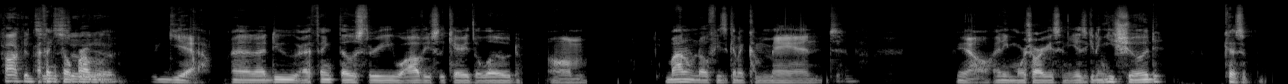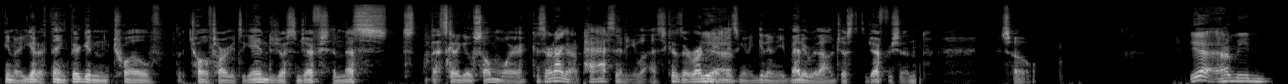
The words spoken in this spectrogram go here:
Hawkins, I think they'll still, probably, yeah. and I do. I think those three will obviously carry the load. Um, but I don't know if he's going to command, you know, any more targets than he is getting. He should, because you know you got to think they're getting 12, 12 targets a game to Justin Jefferson. That's that's going to go somewhere because they're not going to pass any less because their running Yeah. game isn't going to get any better without Justin Jefferson. So Yeah, I mean,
